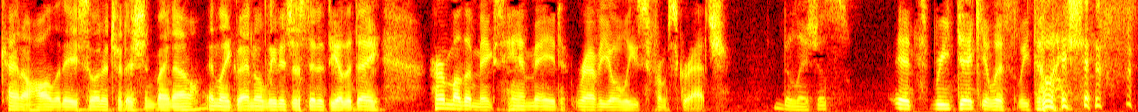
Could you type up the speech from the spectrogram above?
kind of holiday sort of tradition by now. And like I know Lita just did it the other day. Her mother makes handmade raviolis from scratch. Delicious. It's ridiculously delicious.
